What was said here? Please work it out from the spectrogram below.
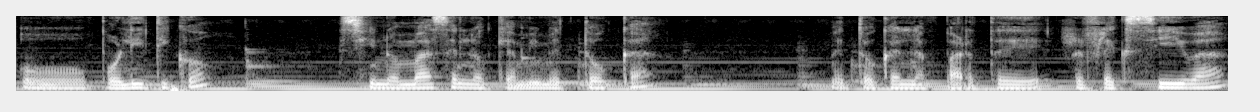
o político, sino más en lo que a mí me toca. Me toca en la parte reflexiva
